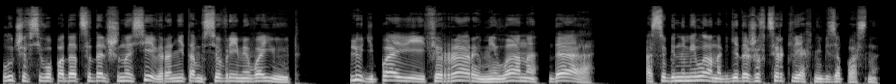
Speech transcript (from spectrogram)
Лучше всего податься дальше на север, они там все время воюют. Люди Павии, Феррары, Милана, да. Особенно Милана, где даже в церквях небезопасно.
